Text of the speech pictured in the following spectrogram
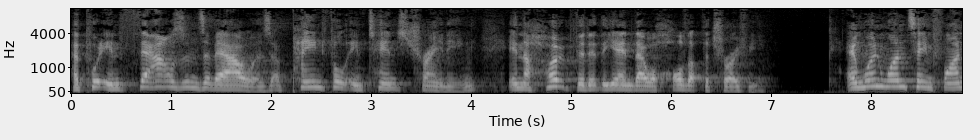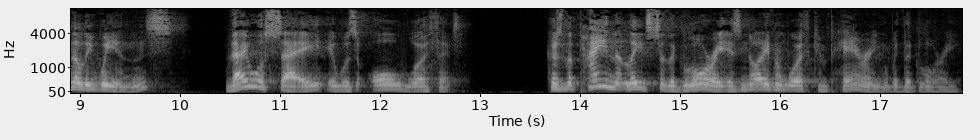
have put in thousands of hours of painful, intense training in the hope that at the end they will hold up the trophy. And when one team finally wins, they will say it was all worth it. Because the pain that leads to the glory is not even worth comparing with the glory.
